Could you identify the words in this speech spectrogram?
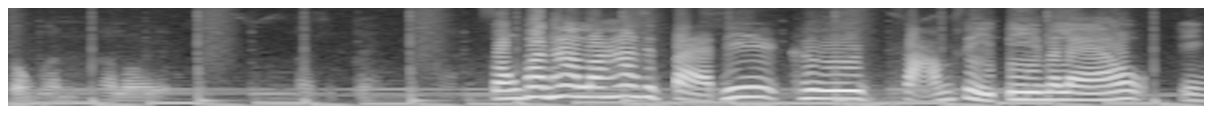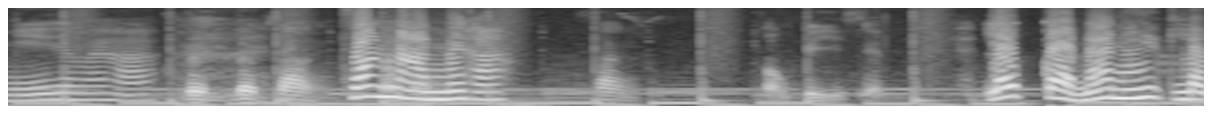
2558 2558 นี่คือ 3-4 ปีมาแล้ว อย่างนี้ใช่ไหมคะ เริ่มเริ่มสร้างสร้างนานไหมคะ สร้างสองปีเสร็จ แล้วก่อนหน้านี้เรา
